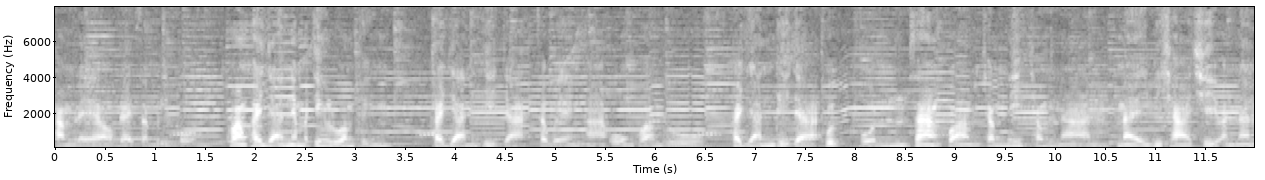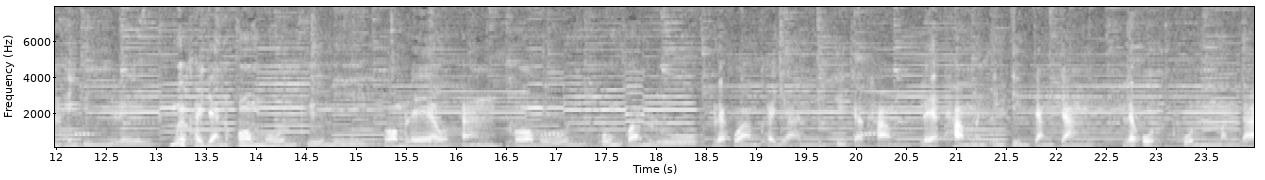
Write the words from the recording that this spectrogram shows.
ทำแล้วได้สำลิผล ความขยันเนี่ยมันจึงรวมถึง ขยันที่จะแสวงหาองค์ความรู้ ขยันที่จะฝึกฝนสร้างความชำนิชำนาญในวิชาชีพอันนั้นให้ดีเลย เมื่อขยันข้อมูลคือมีพร้อมแล้วทั้งข้อมูล องค์ความรู้และความขยันที่จะทำและทำมันจริง ๆ จังๆ และอดทนมันได้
